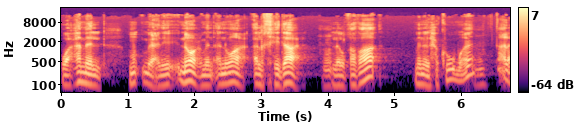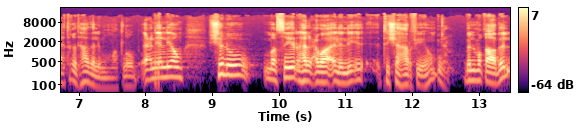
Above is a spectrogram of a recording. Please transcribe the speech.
وعمل يعني نوع من أنواع الخداع للقضاء من الحكومة أنا أعتقد هذا اللي مو مطلوب، يعني اليوم شنو مصير هالعوائل اللي تشهر فيهم؟ نعم. بالمقابل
